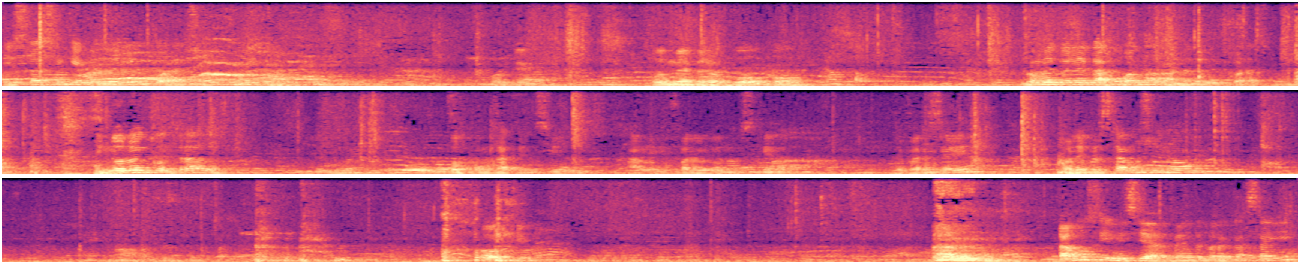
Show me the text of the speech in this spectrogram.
Eso hace que me duele el corazón. amigo. ¿Por qué? Pues me preocupo. No me duele la bola, me duele el corazón. Y no lo he encontrado. Pues ponga atención. A lo mejor algo nos queda. ¿Le parece bien? ¿O le prestamos una hoja? Ok. Vamos a iniciar. Vente para acá, Sagui.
